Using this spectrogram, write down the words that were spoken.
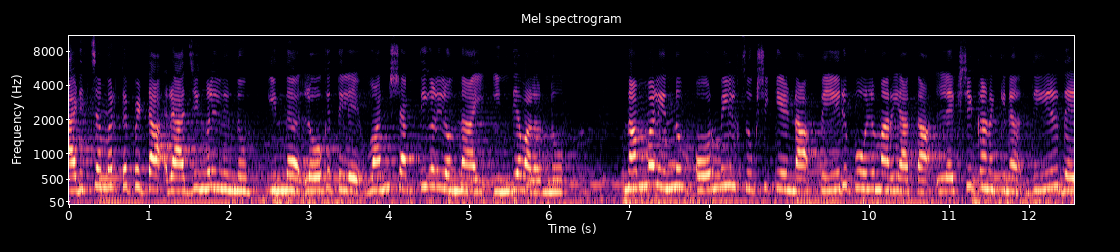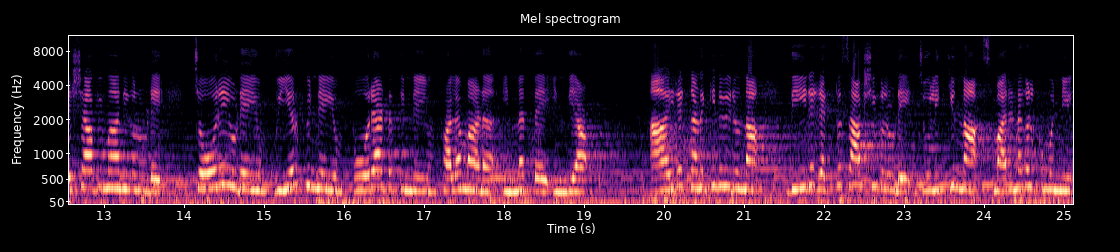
അടിച്ചമർത്തപ്പെട്ട രാജ്യങ്ങളിൽ നിന്നും ഇന്ന് ലോകത്തിലെ വൻ ശക്തികളിലൊന്നായി ഇന്ത്യ വളർന്നു. നമ്മൾ ഇന്നും ഓർമ്മയിൽ സൂക്ഷിക്കേണ്ട പേര് പോലും അറിയാത്ത ലക്ഷക്കണക്കിന് ധീരദേശാഭിമാനികളുടെ ചോരയുടെയും വിയർപ്പിന്റെയും പോരാട്ടത്തിന്റെയും ഫലമാണ് ഇന്നത്തെ ഇന്ത്യ. ആയിരക്കണക്കിന് വരുന്ന ധീര രക്തസാക്ഷികളുടെ ജ്വലിക്കുന്ന സ്മരണകൾക്ക് മുന്നിൽ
